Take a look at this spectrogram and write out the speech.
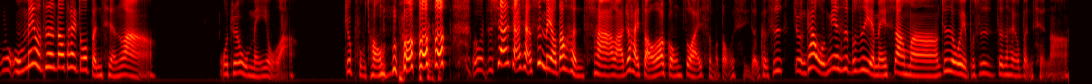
我我没有真的到太多本钱啦，我觉得我没有啦，就普通。我现在想想是没有到很差啦，就还找得到工作还是什么东西的。可是就你看我面试不是也没上吗？就是我也不是真的很有本钱呐。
